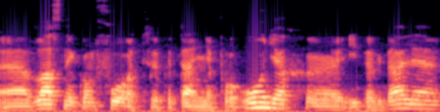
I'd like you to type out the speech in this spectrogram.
Е, Власний комфорт, питання про одяг і так далі.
